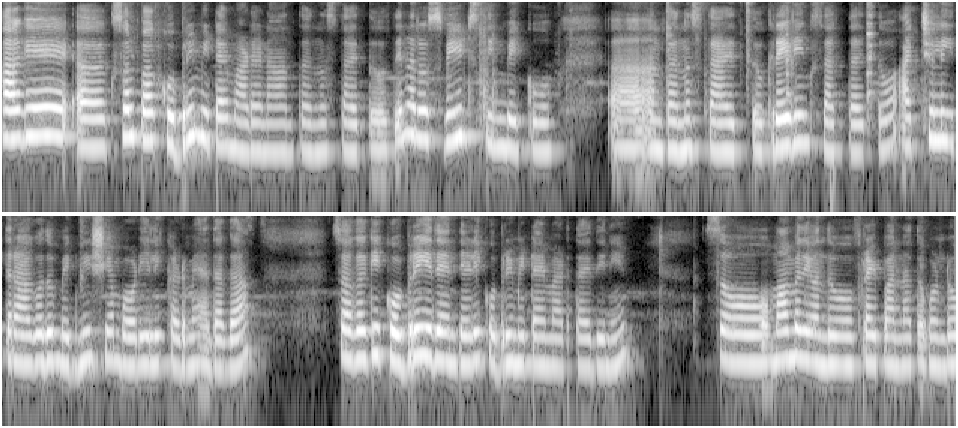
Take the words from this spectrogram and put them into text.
ಹಾಗೆ ಸ್ವಲ್ಪ ಕೊಬ್ಬರಿ ಮಿಠಾಯಿ ಮಾಡೋಣ ಅಂತ ಅನ್ನಿಸ್ತಾ ಇತ್ತು. ಏನಾದ್ರು ಸ್ವೀಟ್ಸ್ ತಿನ್ನಬೇಕು ಅಂತ ಅನ್ನಿಸ್ತಾ ಇತ್ತು. ಕ್ರೇವಿಂಗ್ಸ್ ಆಗ್ತಾ ಇತ್ತು. ಆ್ಯಕ್ಚುಲಿ ಈ ಥರ ಆಗೋದು ಮೆಗ್ನೀಷಿಯಂ ಬಾಡಿಯಲ್ಲಿ ಕಡಿಮೆ ಆದಾಗ. ಸೊ, ಹಾಗಾಗಿ ಕೊಬ್ಬರಿ ಇದೆ ಅಂತೇಳಿ ಕೊಬ್ಬರಿ ಮಿಠಾಯಿ ಮಾಡ್ತಾಯಿದ್ದೀನಿ ಸೊ, ಮಾಮೂಲಿ ಒಂದು ಫ್ರೈ ಪಾನ್ನ ತೊಗೊಂಡು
